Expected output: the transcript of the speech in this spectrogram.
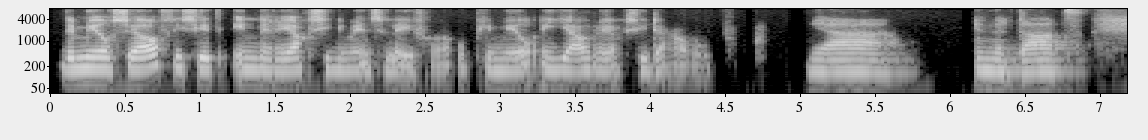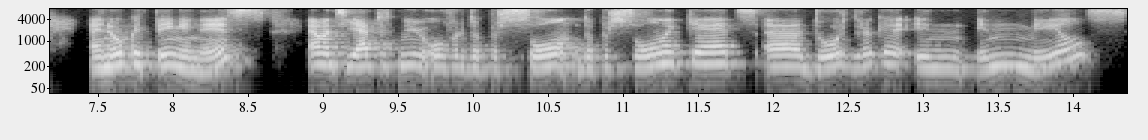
de mail zelf, die zit in de reactie die mensen leveren op je mail en jouw reactie daarop. Ja, inderdaad. En ook het ding is, ja, want je hebt het nu over de, persoon, de persoonlijkheid uh, doordrukken in, in mails.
